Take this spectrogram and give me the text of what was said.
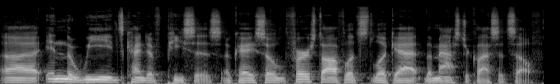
uh, in the weeds kind of pieces. Okay, so first off, let's look at the masterclass itself.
